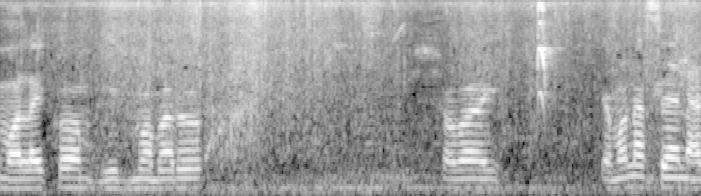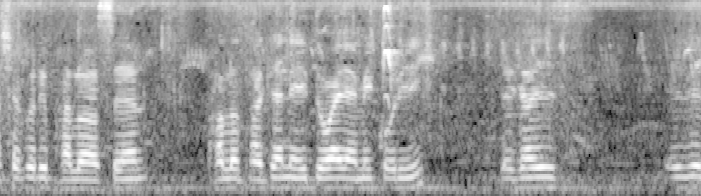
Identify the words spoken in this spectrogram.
আসসালামু আলাইকুম, ঈদ মোবারক। সবাই কেমন আছেন? আশা করি ভালো আছেন। ভালো থাকেন, এই দোয়াই আমি করি। এই যে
